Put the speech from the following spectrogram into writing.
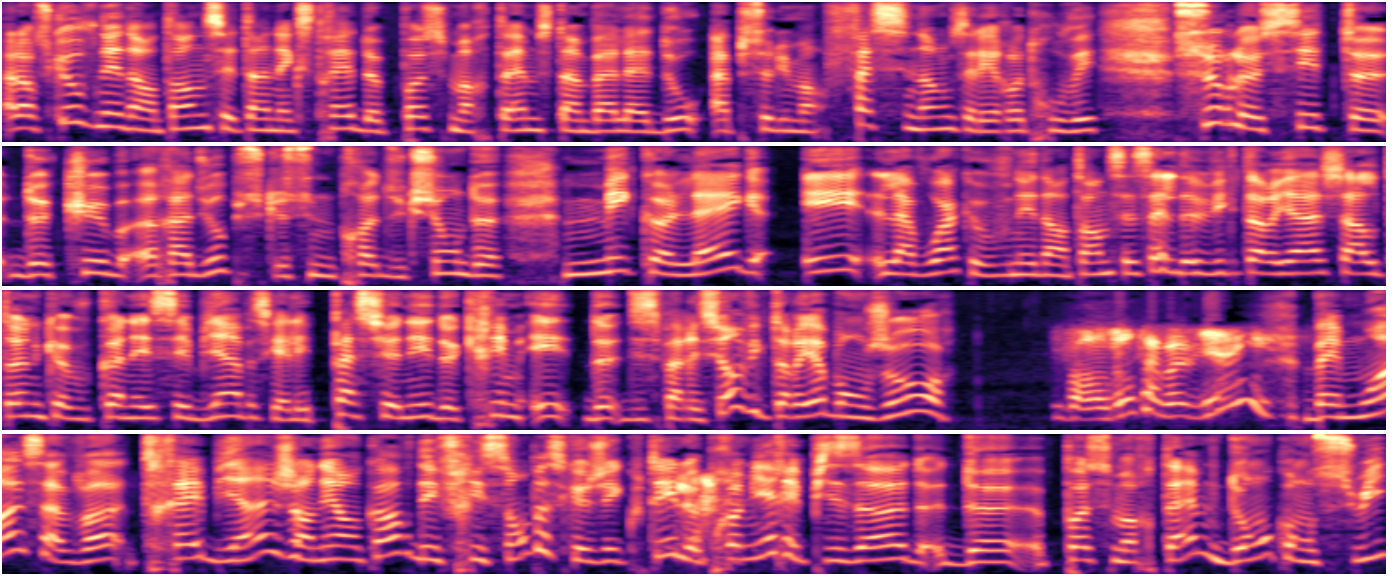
Alors, ce que vous venez d'entendre, c'est un extrait de Post-Mortem. C'est un balado absolument fascinant que vous allez retrouver sur le site de Cube Radio, puisque c'est une production de mes collègues. Et la voix que vous venez d'entendre, c'est celle de Victoria Charlton, que vous connaissez bien, parce qu'elle est passionnée de crimes et de disparitions. Victoria, bonjour. Bonjour, ça va bien? Ben moi, ça va très bien. J'en ai encore des frissons parce que j'ai écouté le premier épisode de Post-Mortem. Donc, on suit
